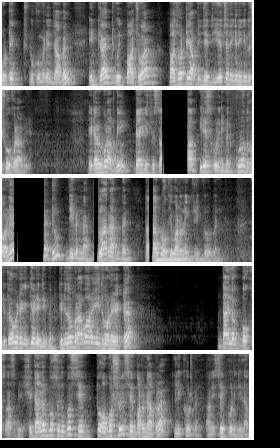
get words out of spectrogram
প্রোটেক্ট ডকুমেন্টে যাবেন ইনক্রাইপ্ট উইথ পাসওয়ার্ড পাসওয়ার্ডটি আপনি যে দিয়েছেন, এখানে কিন্তু শো করাবে। এটার উপর আপনি ব্যাগ স্পেস ইরেজ করে দিবেন। কোনো ধরনের একটু দিবেন না ব্লাক রাখবেন, তারপর ওকে বাটনে ক্লিক করবেন। ক্লিক পর এটাকে কেটে দিবেন। কেটে দেওয়ার পর আবার এই ধরনের একটা ডায়লগ বক্স আসবে। সেই ডায়লগ বক্সের উপর সেভ তো অবশ্যই সেভ বাটনে আপনারা ক্লিক করবেন। আমি সেভ করে দিলাম।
